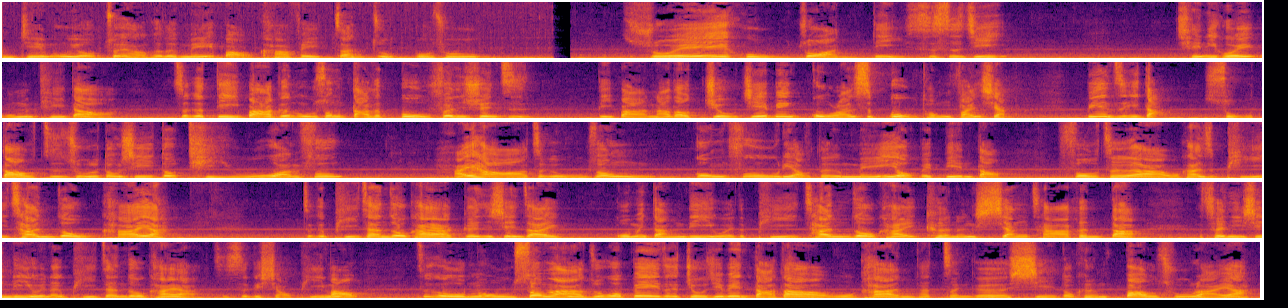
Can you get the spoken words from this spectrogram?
本节目由最好喝的美宝咖啡赞助播出。《水浒传》第十四集，前一回我们提到啊，这个帝霸跟武松打的不分轩轾，帝霸拿到九节鞭，果然是不同凡响，鞭子一打，所到之处的东西都体无完肤。还好啊，这个武松功夫了得，没有被鞭到，否则啊，我看是皮灿肉开呀。这个皮灿肉开啊，跟现在国民党立委的皮灿肉开可能相差很大。陈以信立委那个皮灿肉开啊，只是个小皮毛。这个我们武松啊，如果被这个九节鞭打到，我看他整个血都可能爆出来啊。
